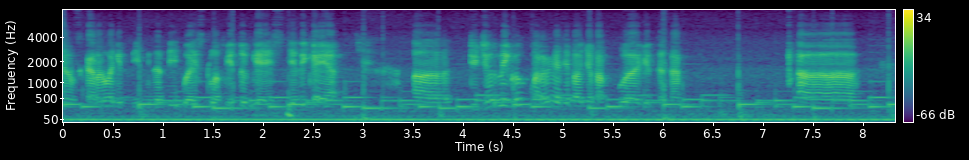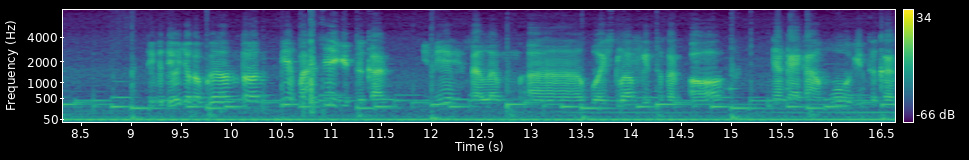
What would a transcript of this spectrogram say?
yang sekarang lagi diminati boys love itu guys. Jadi kayak uh, jujur nih gue kemarin ngasih tau nyokap gue gitu kan. Uh, tiba-tiba nyokap gue nonton ini apa sih? gitu kan. Ini film uh, boys love gitu kan. Oh yang kayak kamu gitu kan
